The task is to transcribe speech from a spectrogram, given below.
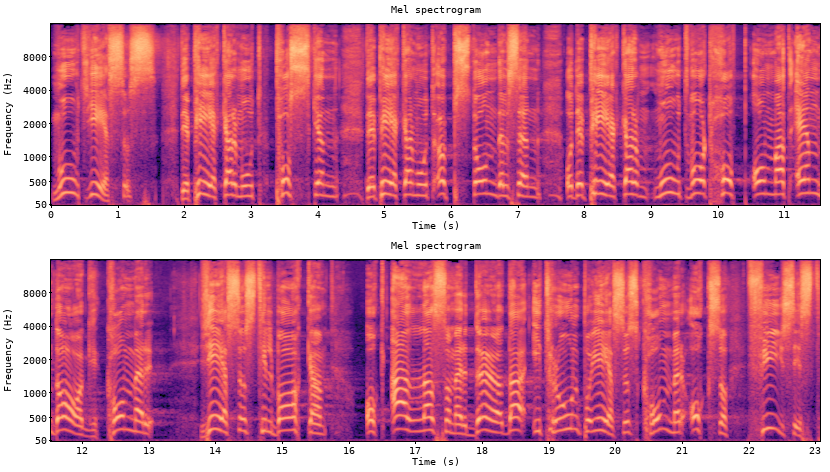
mot Jesus. Det pekar mot påsken, det pekar mot uppståndelsen och det pekar mot vårt hopp om att en dag kommer Jesus tillbaka och alla som är döda i tron på Jesus kommer också fysiskt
